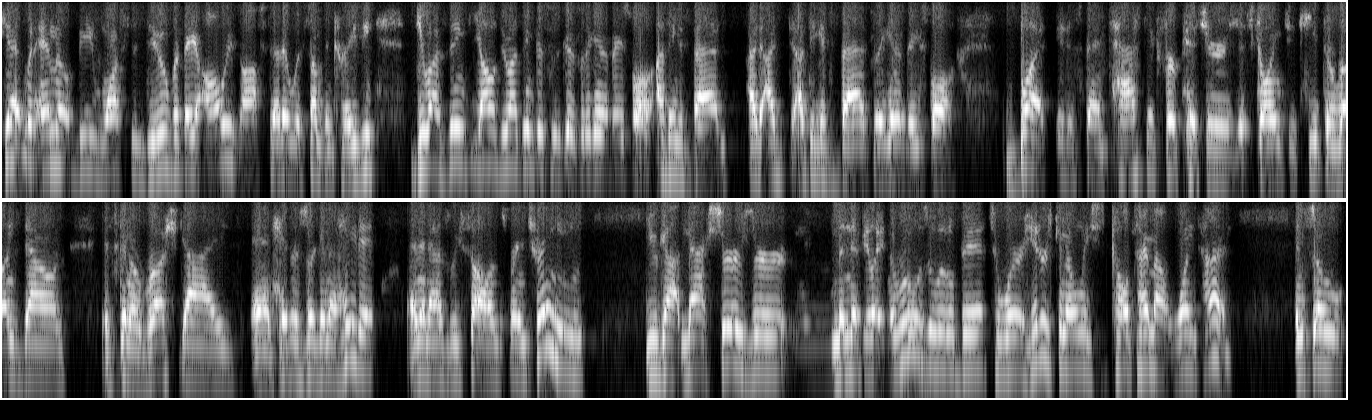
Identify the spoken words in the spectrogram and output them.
get what MLB wants to do, but they always offset it with something crazy. Do I think y'all? Do I think this is good for the game of baseball? I think it's bad. I, I, I think it's bad for the game of baseball, but it is fantastic for pitchers. It's going to keep the runs down. It's going to rush guys, and hitters are going to hate it. And then, as we saw in spring training, you got Max Scherzer manipulating the rules a little bit to where hitters can only call timeout one time. And so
